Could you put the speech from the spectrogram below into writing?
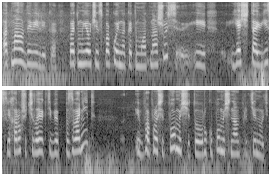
от мала до велика. Поэтому я очень спокойно к этому отношусь. И я считаю, если хороший человек тебе позвонит и попросит помощи, то руку помощи надо протянуть.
